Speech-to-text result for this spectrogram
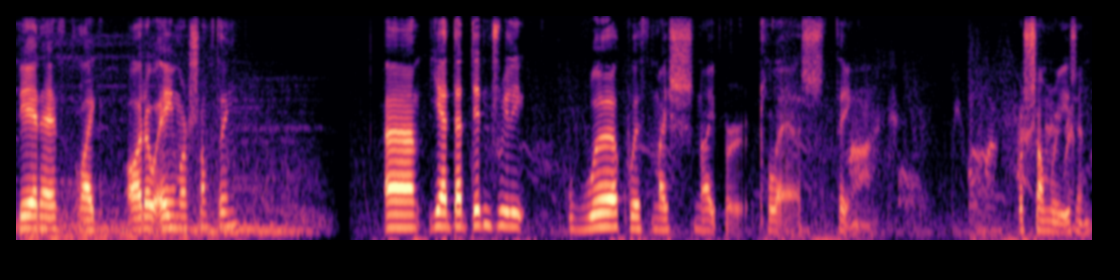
did have like auto aim or something, um, yeah, that didn't really work with my sniper class thing for some reason.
